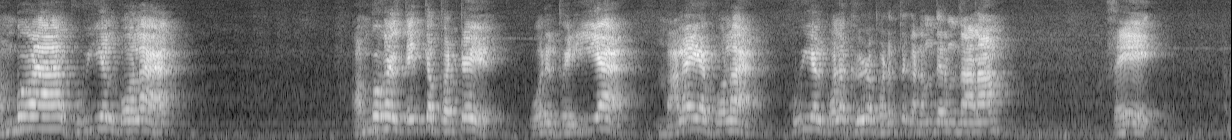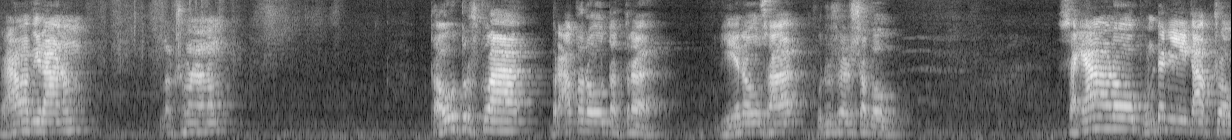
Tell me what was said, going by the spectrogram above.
அம்புகளால் குவியல் போல அம்புகள் தைக்கப்பட்டு ஒரு பெரிய மலையை போல குவியல் போல கீழே படுத்து கிடந்திருந்தாலாம் ஸ்ரீ ராமபிரானும் லக்ஷ்மணனும். தௌ திருஷ்டுவா பிராத்தரோ தத்ர. வீரௌ சா సయాణో పుండరీకాక్షౌ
